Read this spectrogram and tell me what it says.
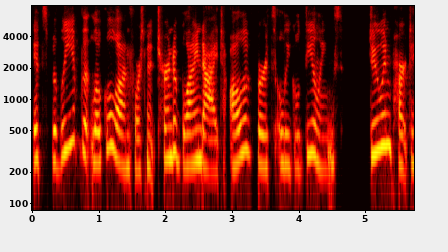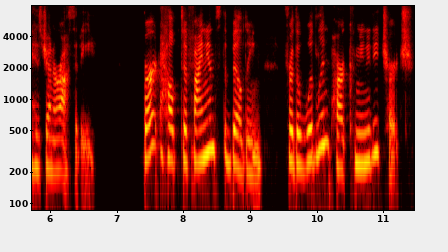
It's believed that local law enforcement turned a blind eye to all of Bert's illegal dealings, due in part to his generosity. Bert helped to finance the building for the Woodland Park Community Church,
